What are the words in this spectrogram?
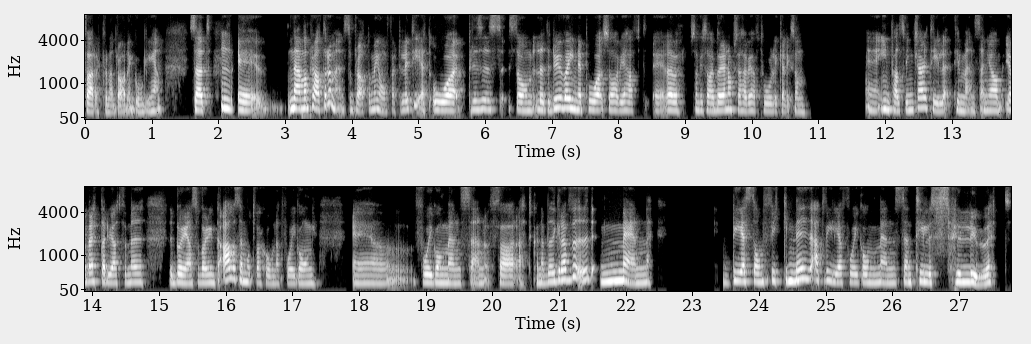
för att kunna dra den googlingen. Så att Mm. eh, när man pratar om mens så pratar man ju om fertilitet och precis som lite du var inne på så har vi haft, eh, som vi sa i början också, har vi haft två olika liksom eh, infallsvinklar till, till mensen. Jag, jag berättade ju att för mig i början så var det inte alls en motivation att få igång eh, få igång mensen för att kunna bli gravid. Men det som fick mig att vilja få igång mensen till slut,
